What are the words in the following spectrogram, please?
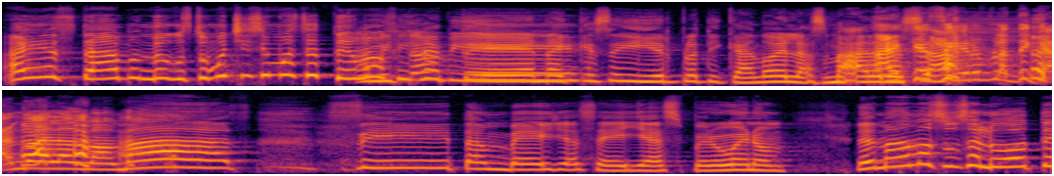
ahí está. Pues me gustó muchísimo este tema, A mí fíjate. también hay que seguir platicando de las madres. Hay que Ah, seguir platicando a las mamás. Sí, tan bellas ellas. Pero bueno, les mandamos un saludote,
